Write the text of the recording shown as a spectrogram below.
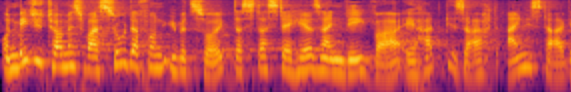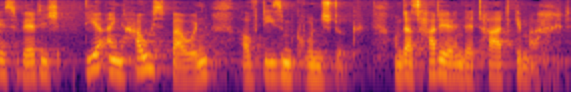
Und Major Thomas war so davon überzeugt, dass das der Herr sein Weg war. Er hat gesagt, eines Tages werde ich dir ein Haus bauen auf diesem Grundstück. Und das hat er in der Tat gemacht.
